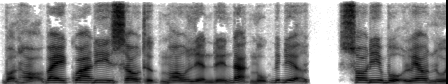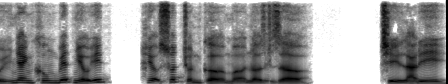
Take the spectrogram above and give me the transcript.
bọn họ bay qua đi sau thực mau liền đến đạt mục đích địa, so đi bộ leo núi nhanh không biết nhiều ít, hiệu suất chuẩn cờ mở nờ giờ. Chỉ là đi.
